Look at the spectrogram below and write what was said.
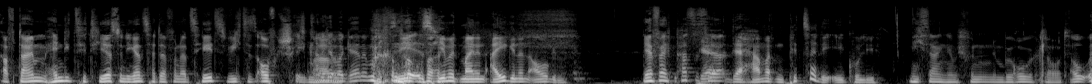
auf deinem Handy zitierst und die ganze Zeit davon erzählst, wie ich das aufgeschrieben Kann ich habe. aber gerne Ich machen. sehe es hier mit meinen eigenen Augen. ja, vielleicht passt es Der, ja. der Herr hat einen Pizza.de E. Kuli. Nicht sagen, den habe ich von im Büro geklaut. Oh.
